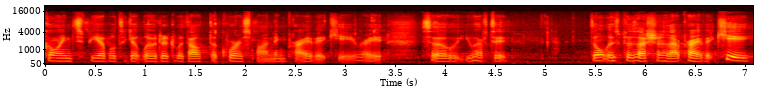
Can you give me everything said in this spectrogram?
going to be able to get loaded without the corresponding private key, right? So you have to, don't lose possession of that private key.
